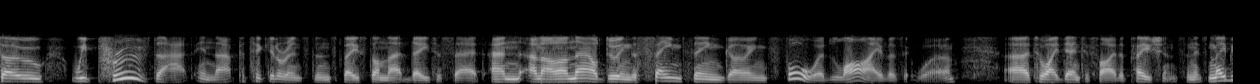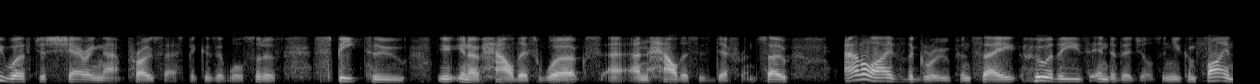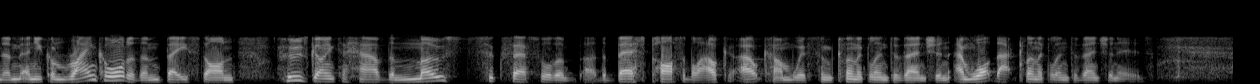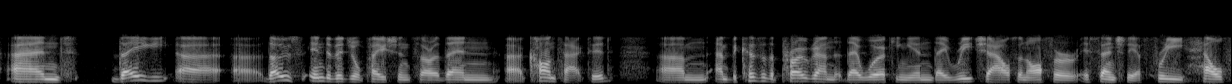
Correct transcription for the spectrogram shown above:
So we proved that in that particular instance based on that data set and, and are now doing the same thing going forward live, as it were, uh, to identify the patients. And it's maybe worth just sharing that process because it will sort of speak to you, know how this works uh, and how this is different. So analyze the group and say who are these individuals and you can find them and you can rank order them based on who's going to have the most successful the uh, the best possible out- outcome with some clinical intervention and what that clinical intervention is and they uh, uh, those individual patients are then uh, contacted. Um, and because of the program that they're working in, they reach out and offer essentially a free health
